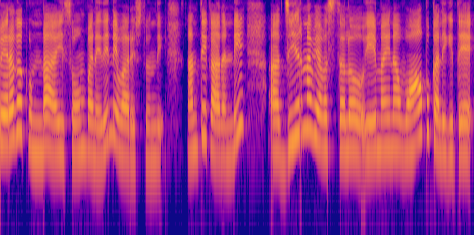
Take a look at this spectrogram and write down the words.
పెరగకుండా ఈ సోంపు అనేది నివారిస్తుంది. అంతేకాదండి జీర్ణ వ్యవస్థలో ఏమైనా వాపు కలిగితే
